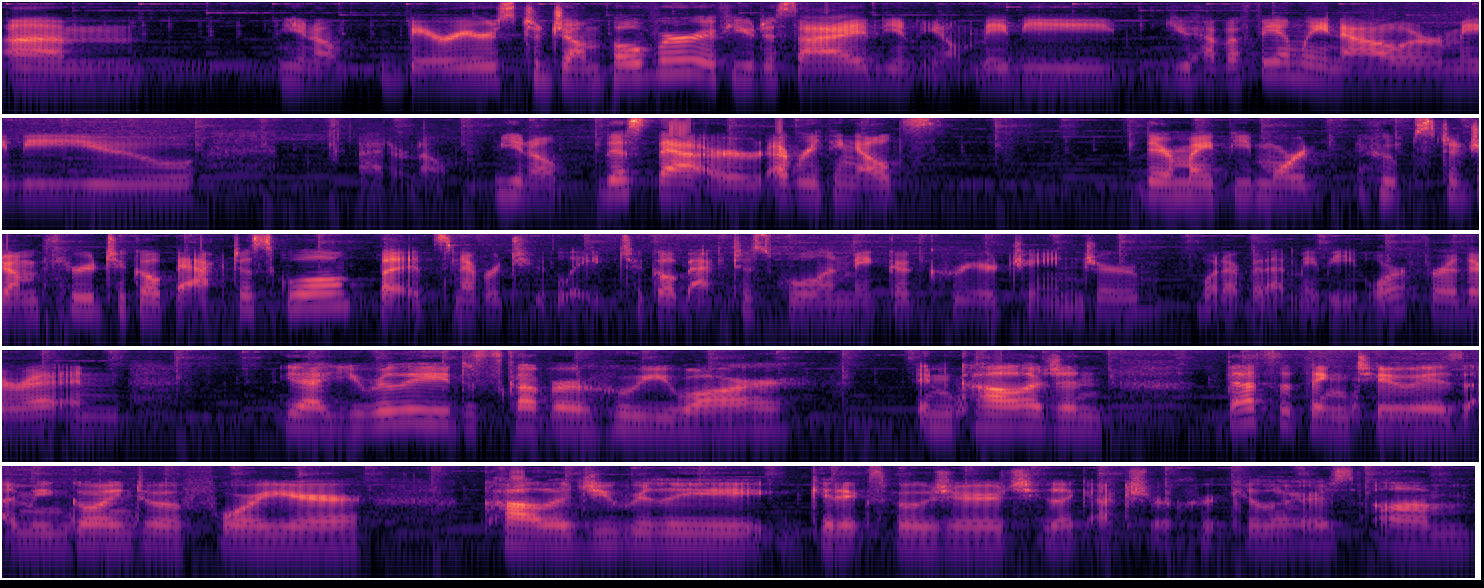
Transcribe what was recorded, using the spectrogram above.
um, you know, barriers to jump over if you decide, you know, maybe you have a family now, or maybe you, I don't know, you know, this, that, or everything else. There might be more hoops to jump through to go back to school, but it's never too late to go back to school and make a career change or whatever that may be, or further it. And Yeah, you really discover who you are in college, and that's the thing too. Is I mean, going to a four-year college, you really get exposure to like extracurriculars, um,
